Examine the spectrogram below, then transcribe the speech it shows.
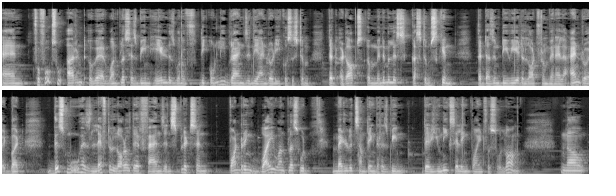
And for folks who aren't aware, OnePlus has been hailed as one of the only brands in the Android ecosystem that adopts a minimalist custom skin that doesn't deviate a lot from vanilla Android. But this move has left a lot of their fans in splits and pondering why OnePlus would meddle with something that has been their unique selling point for so long. Now,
